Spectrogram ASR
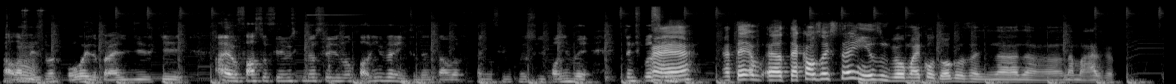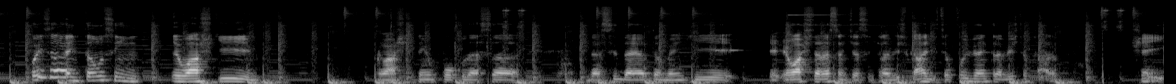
fala hum. a mesma coisa, para ele diz que, ah, eu faço filmes que meus filhos não podem ver, entendeu? Então agora eu tô fazendo um filme que meus filhos podem ver. Então, tipo assim... É, até, até causou estranhismo ver o Michael Douglas na, na, na Marvel. Pois é, então assim, eu acho que, eu acho que tem um pouco dessa, dessa ideia também que eu acho interessante essa entrevista, por causa disso. Eu fui ver a entrevista, cara, achei,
